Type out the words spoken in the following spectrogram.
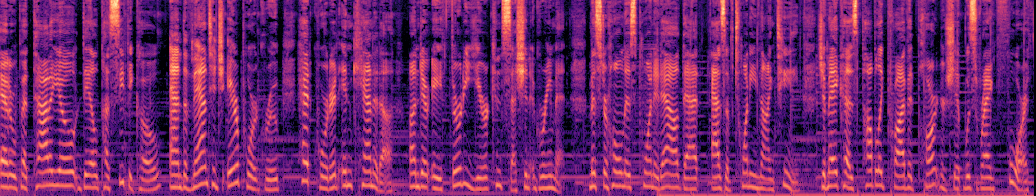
Aeroportuario del Pacifico and the Vantage Airport Group, headquartered in Canada, under a 30 year concession agreement. Mr. Holness pointed out that as of 2019, Jamaica's public private partnership was ranked fourth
